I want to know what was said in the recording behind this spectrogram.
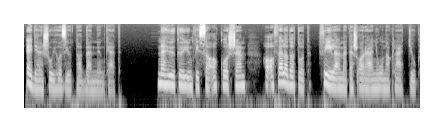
egyensúlyhoz juttat bennünket. Ne hőköljünk vissza akkor sem, ha a feladatot félelmetes arányúnak látjuk.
